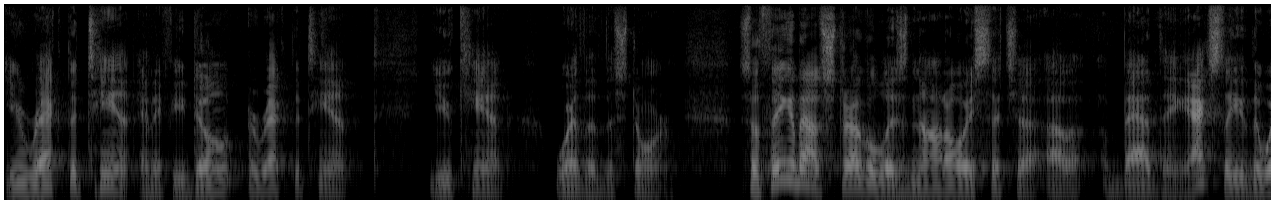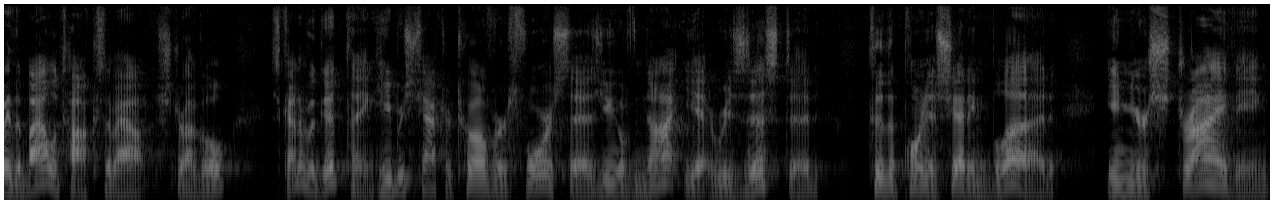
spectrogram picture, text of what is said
erect the tent. And if you don't erect the tent, you can't weather the storm. So think about struggle is not always such a, a, a, bad thing. Actually, the way the Bible talks about struggle is kind of a good thing. Hebrews chapter 12 verse 4 says, you have not yet resisted to the point of shedding blood in your striving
